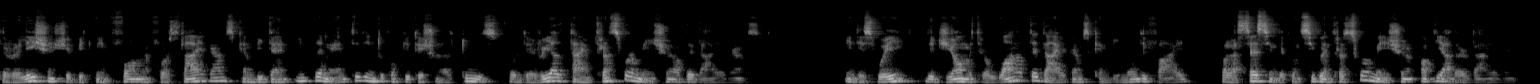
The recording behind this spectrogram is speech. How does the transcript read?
the relationship between form and force diagrams can be then implemented into computational tools for the real-time transformation of the diagrams. In this way, the geometry of one of the diagrams can be modified while assessing the consequent transformation of the other diagram.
